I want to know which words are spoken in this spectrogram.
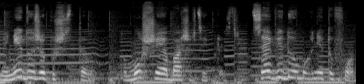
Мені дуже пощастило, тому що я бачив цей пристрій. Це відеомагнітофон.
